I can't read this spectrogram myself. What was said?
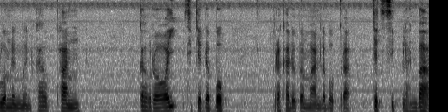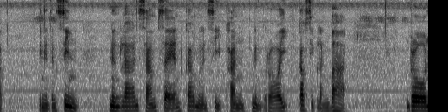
รวม 19,917 ระบบ ราคาโดยประมาณระบบละ70 ล้านบาท เป็นเงินทั้งสิ้น1ล้าน3 94,190 ล้านบาท โดรน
